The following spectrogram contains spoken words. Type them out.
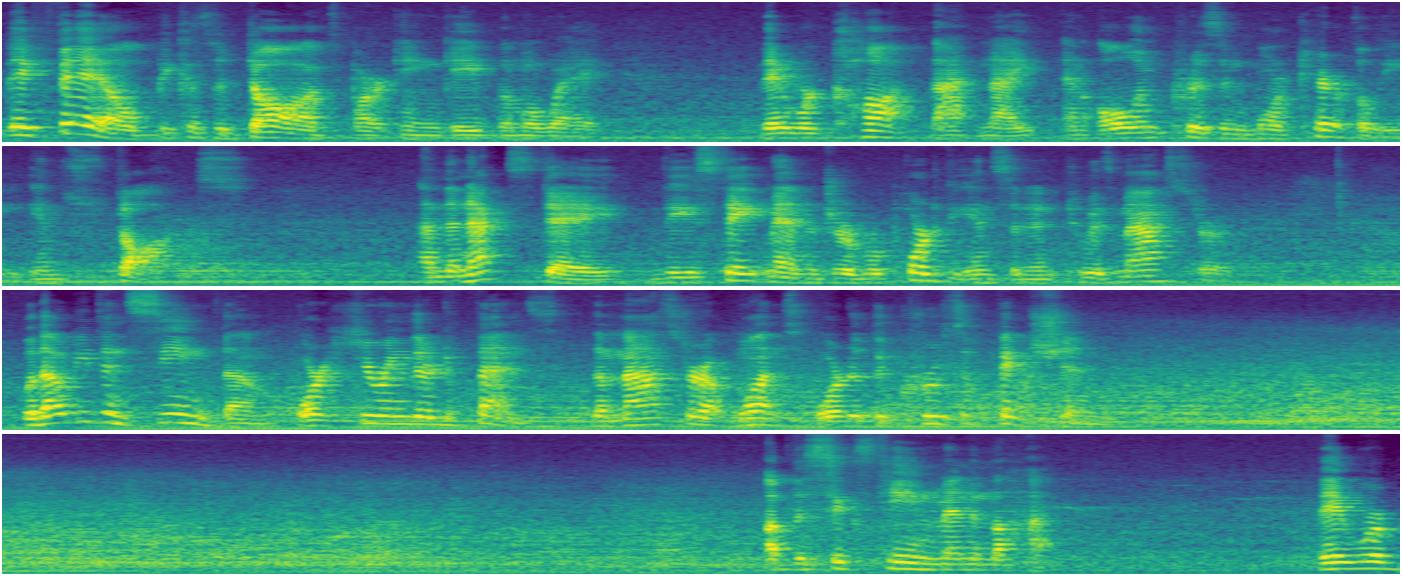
They failed because the dogs barking gave them away. They were caught that night and all imprisoned more carefully in stocks. And the next day, the estate manager reported the incident to his master. Without even seeing them or hearing their defense, the master at once ordered the crucifixion of the 16 men in the hut. They were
